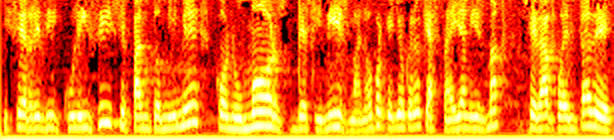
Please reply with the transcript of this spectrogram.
y se ridiculice y se pantomime con humor de sí misma, ¿no? Porque yo creo que hasta ella misma se da cuenta de,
